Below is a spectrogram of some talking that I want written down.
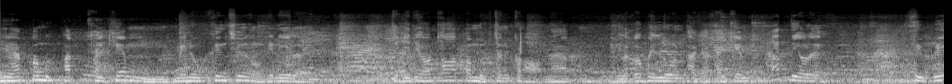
นี่ครับปลาหมึกผัดไข่เข้มเมนูขึ้นชื่อของที่นี่เลยตะกี้ที่เขาทอดปลาหมึกจนกรอบนะครับ แล้วก็ไปรวนผัดกับไข่เค็มแป๊บเดียวเลยสิบวิ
